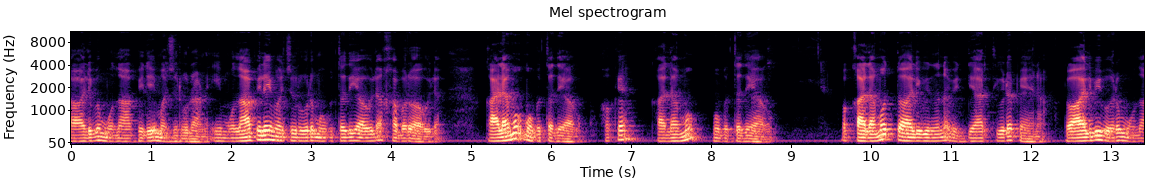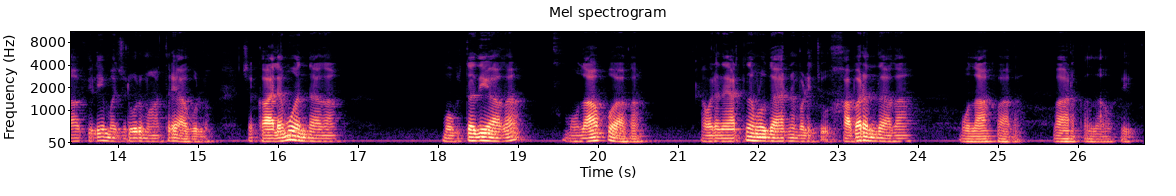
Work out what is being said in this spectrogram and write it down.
താലിബ് മുലാഫിലെ മജ്റൂറാണ്. ഈ മുലാഫിലെ മജ്റൂർ മുബത്തതിയാവില്ല ഖബറും ആവില്ല കലമു മുബത്തതയാകും ഓക്കെ കലമു മുബത്തതയാകും അപ്പോൾ കലമു താലിബ് എന്ന് പറഞ്ഞാൽ വിദ്യാർത്ഥിയുടെ പേന. താലിബി വെറും മുലാഫിലെ മജ്റൂർ മാത്രമേ ആകുള്ളൂ. പക്ഷെ കലമു എന്താകാം? മുബത്തതിയാകാം മുലാഫു ആകാം. അതുപോലെ നേരത്തെ നമ്മൾ ഉദാഹരണം പഠിച്ചു. ഖബർ എന്താകാം? മുലാഫാകാം ബാറക്കല്ലാഹു ഫീക്കും.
